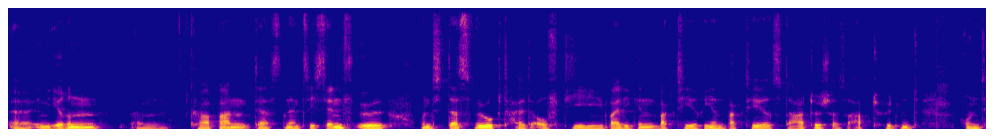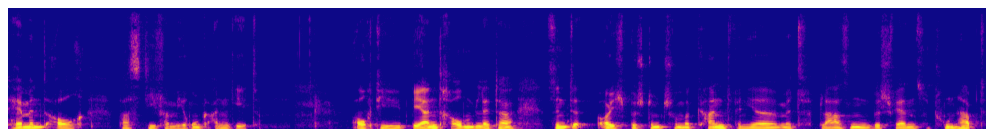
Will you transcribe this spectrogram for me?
äh, in ihren ähm, Körpern, das nennt sich Senföl und das wirkt halt auf die jeweiligen Bakterien bakteriostatisch, also abtötend und hemmend auch, was die Vermehrung angeht. Auch die Bärentraubenblätter sind euch bestimmt schon bekannt. Wenn ihr mit Blasenbeschwerden zu tun habt,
